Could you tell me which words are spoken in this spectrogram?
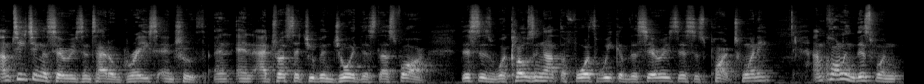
I'm teaching a series entitled Grace and Truth, and, and I trust that you've enjoyed this thus far. This is, we're closing out the fourth week of the series. This is part 20. I'm calling this one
